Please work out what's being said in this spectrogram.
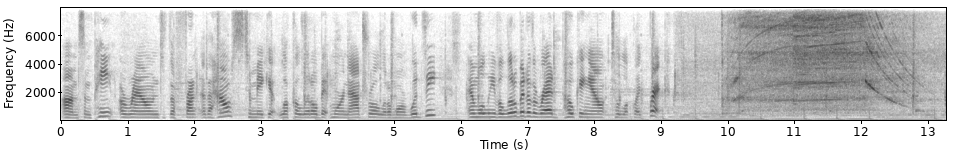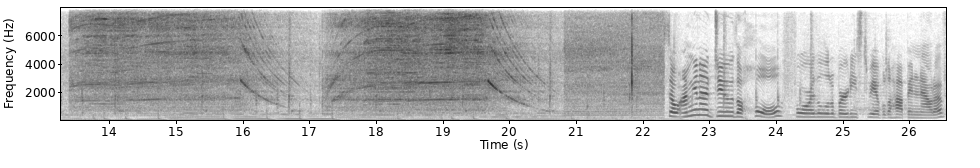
um, some paint around the front of the house to make it look a little bit more natural, a little more woodsy. And we'll leave a little bit of the red poking out to look like brick. So I'm gonna do the hole for the little birdies to be able to hop in and out of.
